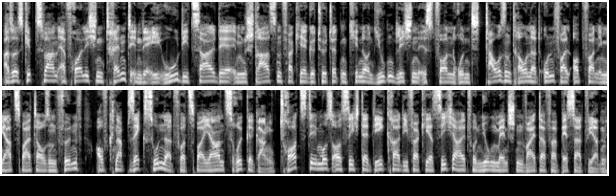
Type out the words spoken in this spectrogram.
Also es gibt zwar einen erfreulichen Trend in der EU, die Zahl der im Straßenverkehr getöteten Kinder und Jugendlichen ist von rund 1300 Unfallopfern im Jahr 2005 auf knapp 600 vor zwei Jahren zurückgegangen. Trotzdem muss aus Sicht der DEKRA die Verkehrssicherheit von jungen Menschen weiter verbessert werden.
